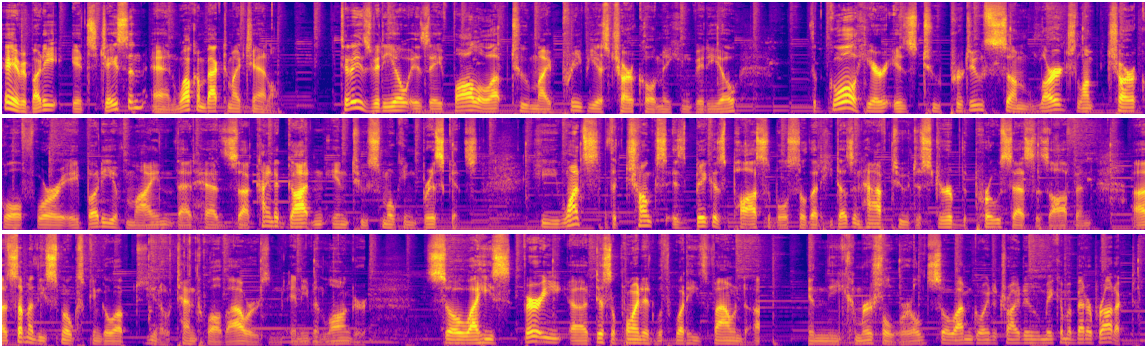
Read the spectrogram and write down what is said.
Hey everybody, it's Jason and welcome back to my channel. Today's video is a follow-up to my previous charcoal making video. The goal here is to produce some large lump charcoal for a buddy of mine that has uh, kind of gotten into smoking briskets. He wants the chunks as big as possible so that he doesn't have to disturb the process as often. Uh, some of these smokes can go up to, you know, 10, 12 hours and, and even longer. So uh, he's very uh, disappointed with what he's found uh, in the commercial world, so I'm going to try to make him a better product.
